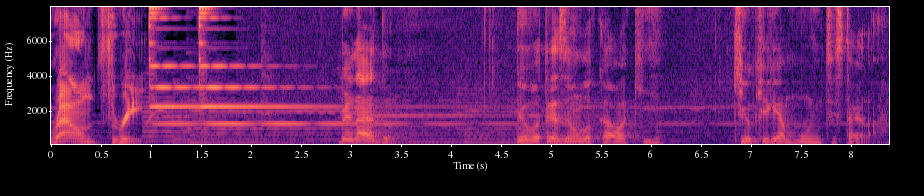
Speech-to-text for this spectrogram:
Round three. Bernardo, eu vou trazer um local aqui que eu queria muito estar lá.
